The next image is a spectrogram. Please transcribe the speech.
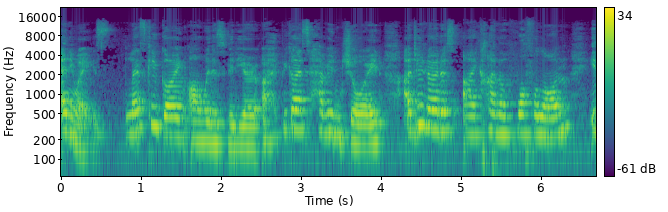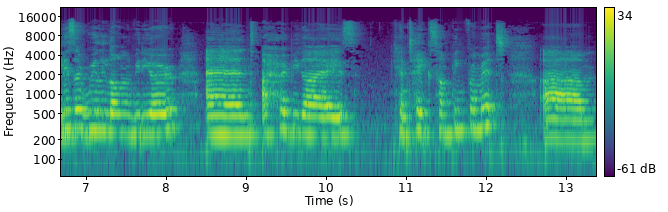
anyways, let's keep going on with this video. I hope you guys have enjoyed. I do notice I kind of waffle on. It is a really long video and I hope you guys can take something from it. Um,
